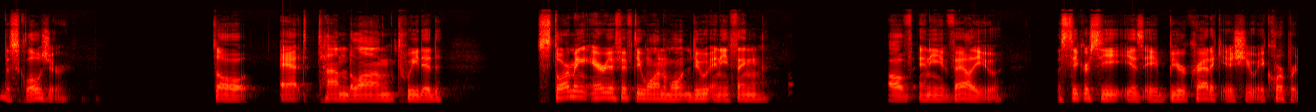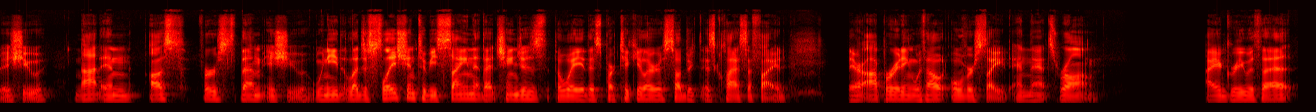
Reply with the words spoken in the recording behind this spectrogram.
disclosure. So at Tom DeLonge tweeted, storming Area 51 won't do anything of any value. The secrecy is a bureaucratic issue, a corporate issue, not an us versus them issue. We need legislation to be signed that changes the way this particular subject is classified. They are operating without oversight, and that's wrong. I agree with that.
